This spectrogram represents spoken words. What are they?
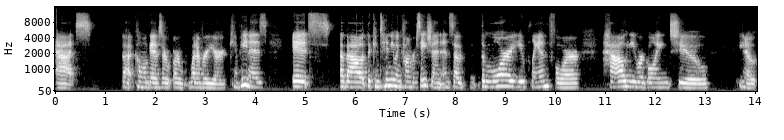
at uh, Como Gives or, or whatever your campaign is, it's about the continuing conversation. And so the more you plan for how you are going to, you know,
